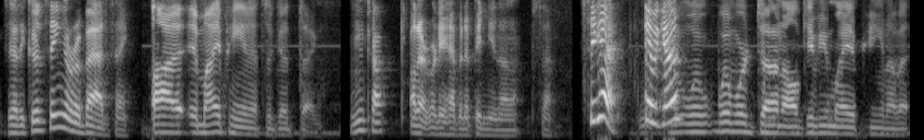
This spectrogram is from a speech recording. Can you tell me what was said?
Is that a good thing or a bad thing? uh, in my opinion, it's a good thing. Okay. I don't really have an opinion on it. So. So yeah, there we go. When, when we're done, I'll give you my opinion of it.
